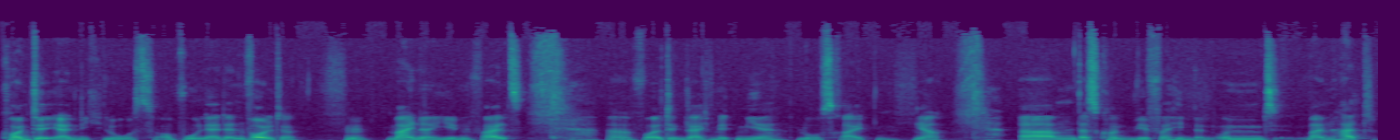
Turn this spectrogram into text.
konnte er nicht los, obwohl er denn wollte. Hm, meiner jedenfalls, äh, wollte gleich mit mir losreiten. Ja, ähm, das konnten wir verhindern. Und man hat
